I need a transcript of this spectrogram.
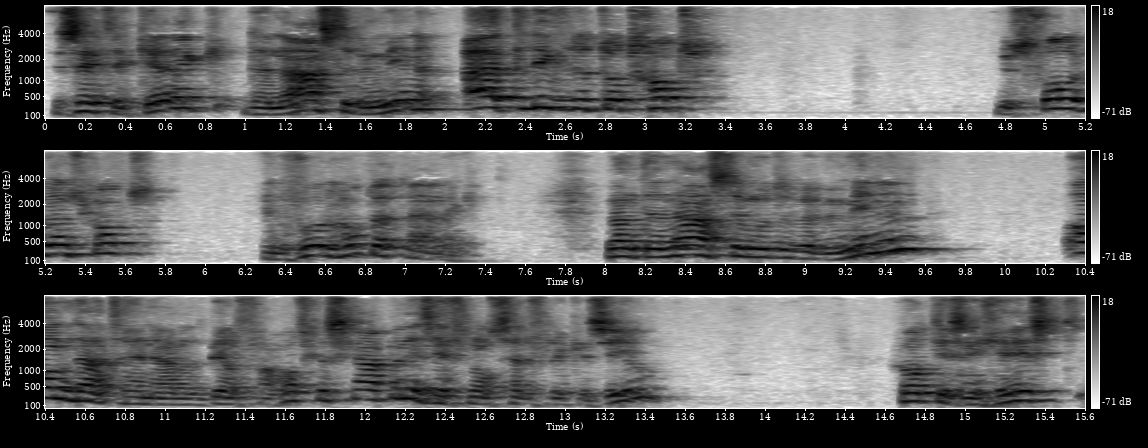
Zegt de kerk de naaste beminnen uit liefde tot God. Dus volgens God en voor God uiteindelijk. Want de naaste moeten we beminnen, omdat hij naar het beeld van God geschapen is, heeft een onsterfelijke ziel. God is een geest,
